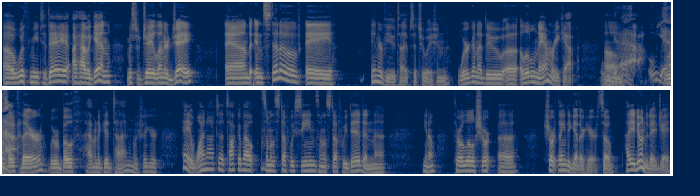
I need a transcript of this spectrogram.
Uh, with me today, I have again Mr. J. Leonard J. And instead of a interview type situation, we're gonna do a, a little NAMM recap. Um, yeah. Oh yeah. We were both there. We were both having a good time, and we figure, hey, why not uh, talk about some of the stuff we've seen, some of the stuff we did, and uh, you know, throw a little short, uh, short thing together here. So, how you doing today, Jay?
